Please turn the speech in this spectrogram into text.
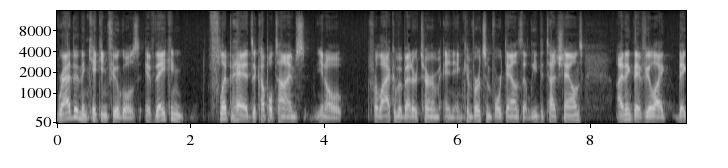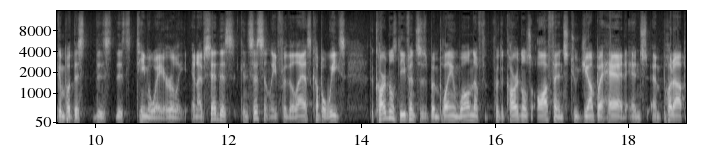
rather than kicking field goals, if they can flip heads a couple times, you know, for lack of a better term, and, and convert some fourth downs that lead to touchdowns, I think they feel like they can put this this this team away early. And I've said this consistently for the last couple weeks. The Cardinals defense has been playing well enough for the Cardinals offense to jump ahead and and put up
